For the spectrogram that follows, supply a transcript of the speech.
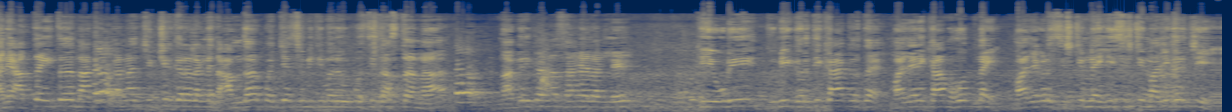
आणि आता इथं नागरिकांना चिडचिड करायला लागलेत. आमदार पंचायत समितीमध्ये उपस्थित असताना नागरिकांना सांगायला लागले की एवढी तुम्ही गर्दी काय करताय? माझ्याने काम होत नाही. माझ्याकडे सिस्टीम नाही. ही सिस्टीम माझी घरची आहे.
